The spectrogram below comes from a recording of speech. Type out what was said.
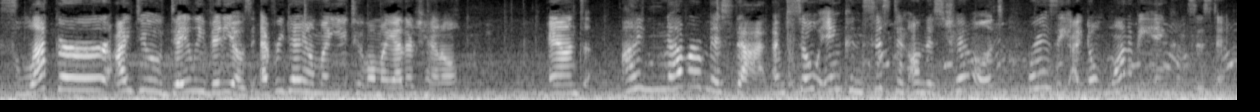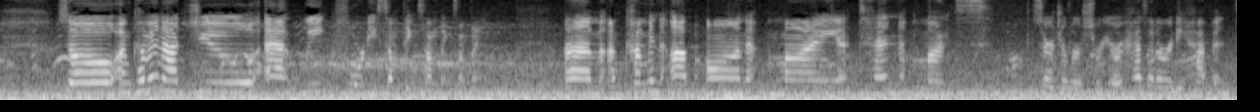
Slacker! I do daily videos every day on my YouTube on my other channel. And I never miss that. I'm so inconsistent on this channel. It's crazy. I don't want to be inconsistent. So I'm coming at you at week 40 something, something, something. Um, I'm coming up on my 10 months surge anniversary, or has that already happened?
